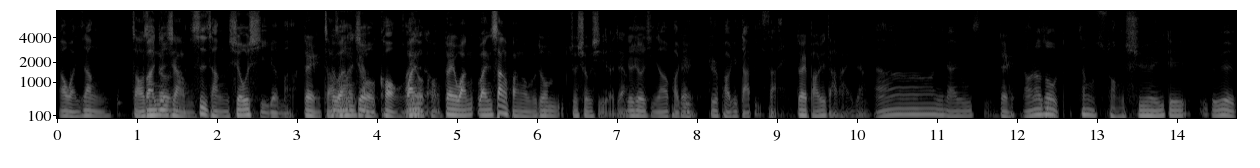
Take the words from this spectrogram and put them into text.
然后晚上早上跟下午，市场休息了嘛，对，早上就有空，晚有晚空。对晚晚上反而我就就休息了这样。就，休息，然后跑去就是跑去打比赛。对，跑去打牌这样，啊，原来如此。对，然后那时候这样爽削一个一个月，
